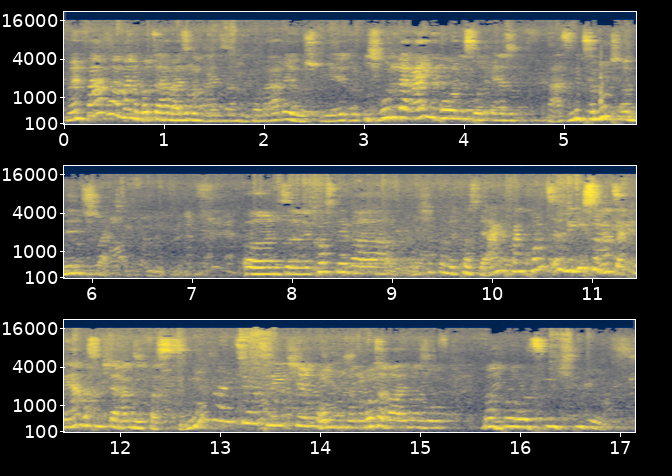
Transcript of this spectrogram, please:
Mein Vater und meine Mutter haben also gemeinsam Super Mario gespielt und ich wurde da reingeboren, es wurde eher so quasi mit der Muttermilch weitergegeben. Und äh, Cosplay war, ich habe mit Cosplay angefangen, konnte es irgendwie nicht so ganz erklären, was mich daran so fasziniert als junges Mädchen. Und meine Mutter war immer so, mach mal was Wichtiges.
